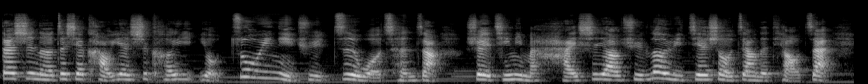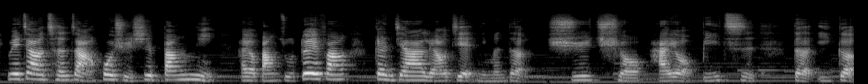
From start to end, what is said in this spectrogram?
但是呢，这些考验是可以有助于你去自我成长，所以请你们还是要去乐于接受这样的挑战，因为这样的成长或许是帮你。还有帮助对方更加了解你们的需求，还有彼此的一个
